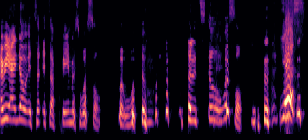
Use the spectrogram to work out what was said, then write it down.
I mean, I know it's a it's a famous whistle, but but it's still a whistle. yes,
